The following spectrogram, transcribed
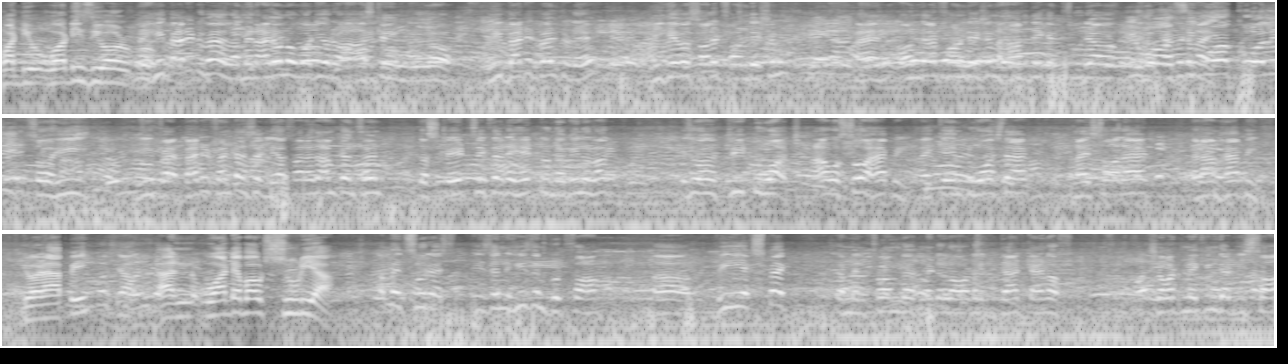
what you what is your I mean, he batted well. I mean, I don't know what you're asking. You know, he batted well today. He gave a solid foundation, and on that foundation, Hardik and Surya you know, capitalized. So he he fa- batted fantastically. As far as I'm concerned, the straight six that he hit to Naveen Ulhaq, it was a treat to watch. I was so happy. I came to watch that, and I saw that, and I'm happy. you are happy Yeah. and what about Surya I mean, Surya, is in he's in good form. Uh, we expect, I mean, from the middle order, that kind of shot making that we saw.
